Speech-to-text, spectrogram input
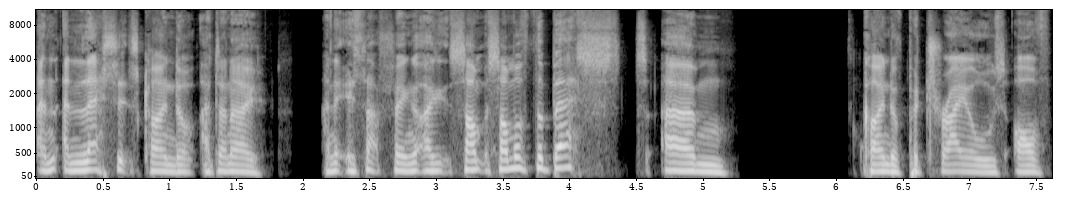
and unless it's kind of I don't know, and it is that thing. I some some of the best um kind of portrayals of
